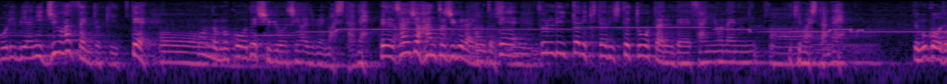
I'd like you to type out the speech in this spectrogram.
ボリビアに18歳の時行って今度向こうで修行し始めましたね。で最初半年ぐらい行ってそれで行ったり来たりしてトータルで34年行きましたねで向こうで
